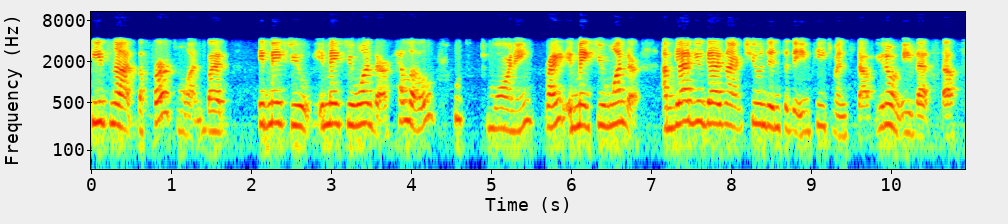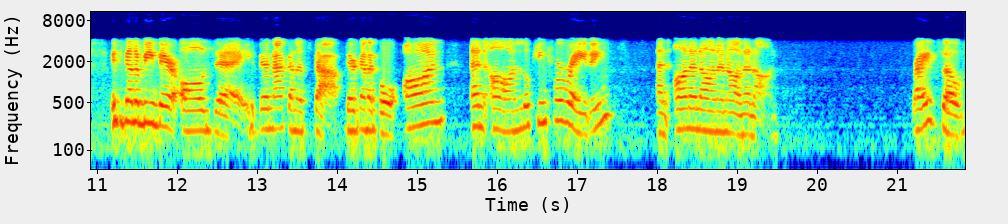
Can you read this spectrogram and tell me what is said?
He's not the first one, but it makes you it makes you wonder. Hello, morning, right? It makes you wonder. I'm glad you guys aren't tuned into the impeachment stuff. You don't need that stuff. It's going to be there all day. They're not going to stop. They're going to go on and on looking for ratings and on and on and on and on right? So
